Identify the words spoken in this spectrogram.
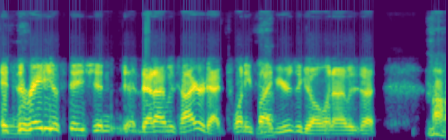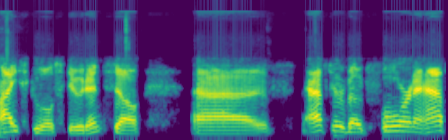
It's the radio station that I was hired at 25 yeah. years ago when I was a, a high school student. So, uh, after about four and a half,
